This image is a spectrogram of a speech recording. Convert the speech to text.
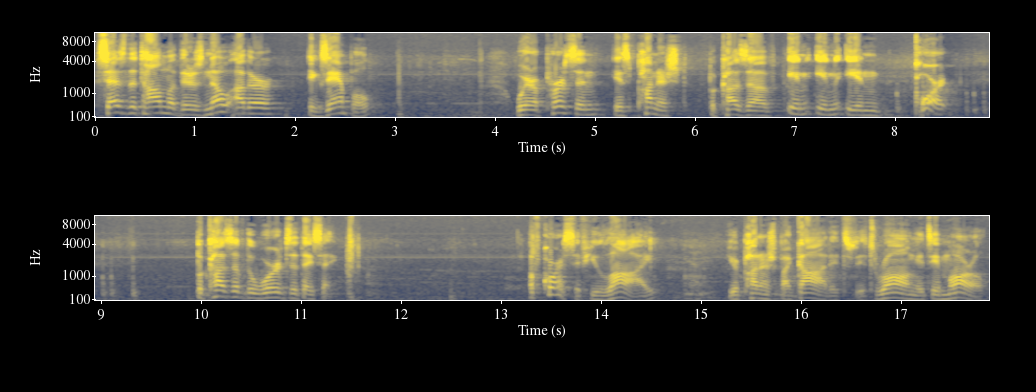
Says the Talmud, there's no other example where a person is punished because of, in, in, in court, because of the words that they say. Of course, if you lie, you're punished by God. It's, it's wrong, it's immoral.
